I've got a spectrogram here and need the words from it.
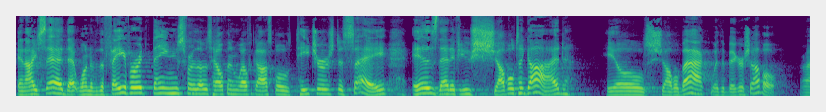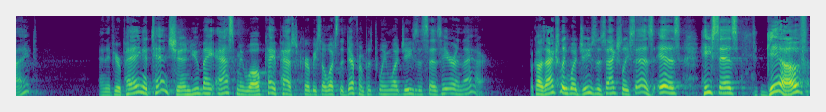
and I said that one of the favorite things for those health and wealth gospel teachers to say is that if you shovel to God, He'll shovel back with a bigger shovel, right? And if you're paying attention, you may ask me, well, okay, Pastor Kirby, so what's the difference between what Jesus says here and there? Because actually, what Jesus actually says is, He says, Give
